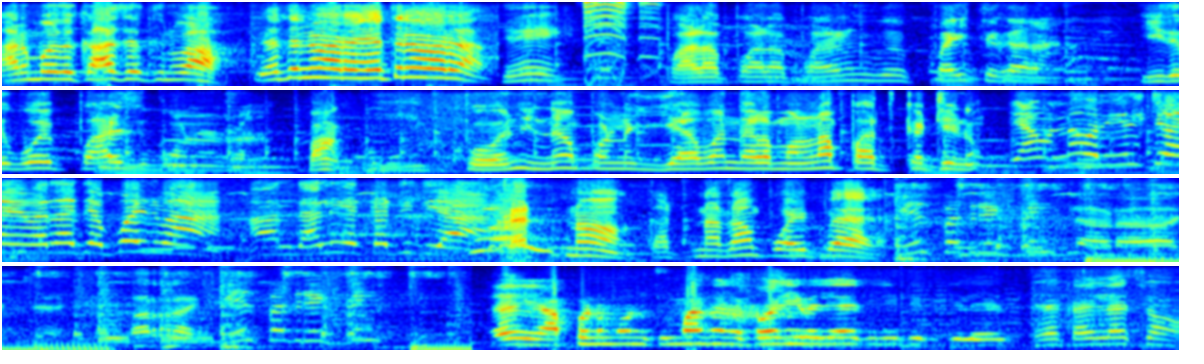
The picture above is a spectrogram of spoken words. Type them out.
வரும்போது காசு எடுத்துன்னு வா. எத்தனை வரேன் எத்தனை வரேன் ஏய் பல பல பழனு பைத்துக்காரன் இதை போய் பாலிசி போகணுன்றான் இப்போ வந்து என்ன பண்ண எவன் தலைமெல்லாம் பார்த்து கட்டிடணும். என் இன்னும் ஒரு இழுச்சி வாங்கி வராதே போயிடுவான் அந்த அழிய கட்டிட்டியா? கட்டணும் கட்டினா தான் போய்ப்ப ஏய் அப்ப நம்ம சும்மா தான் கோழி வழியா திணிட்டு ஏ கைலாசம்.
